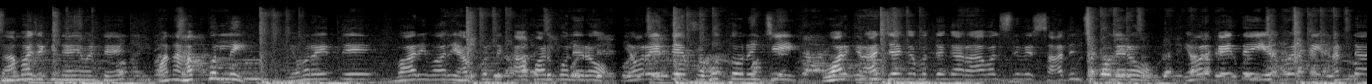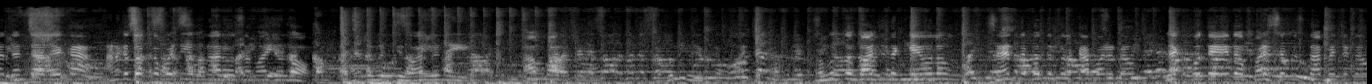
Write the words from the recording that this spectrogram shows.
సామాజిక న్యాయం అంటే మన హక్కుల్ని ఎవరైతే వారి వారి హక్కుల్ని కాపాడుకోలేరో ఎవరైతే ప్రభుత్వం నుంచి వారికి రాజ్యాంగబద్ధంగా రావాల్సినవి సాధించుకోలేరో ఎవరికైతే ఎటువంటి అండా దండ లేక అనగదొక్కబడి ఉన్నారో సమాజంలో అటువంటి వాళ్ళని కాపాడటం ప్రభుత్వ బాధ్యత కేవలం శాంతి భద్రతలు కాపాడటం లేకపోతే ఏదో పరిశ్రమలు స్థాపించడం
